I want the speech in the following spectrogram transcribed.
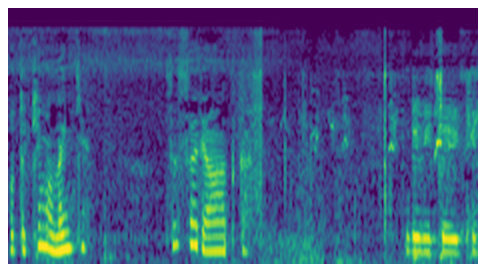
Отакі маленькі. Це сарядка. Дивіться, які.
